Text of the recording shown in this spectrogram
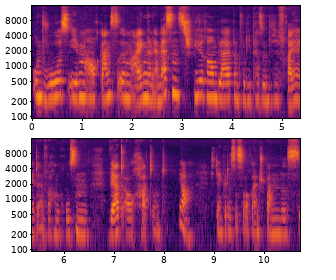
und wo es eben auch ganz im eigenen Ermessensspielraum bleibt und wo die persönliche Freiheit einfach einen großen Wert auch hat. Und ja, ich denke, das ist auch ein spannendes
